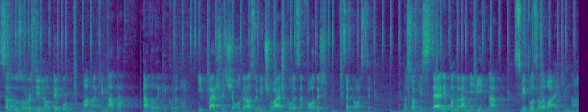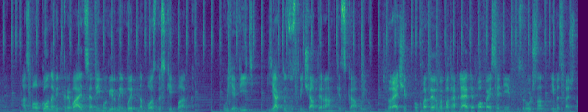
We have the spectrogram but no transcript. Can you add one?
санвузол роздільного типу, ванна кімната та великий коридор. І перше, що одразу відчуваєш, коли заходиш, це простір. Високі стелі, панорамні вікна, світло заливає кімнати. А з балкона відкривається неймовірний вид на Боздоський парк. Уявіть, як тут зустрічати ранки з кавою. До речі, у квартиру ви потрапляєте по Face ID. зручно і безпечно.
